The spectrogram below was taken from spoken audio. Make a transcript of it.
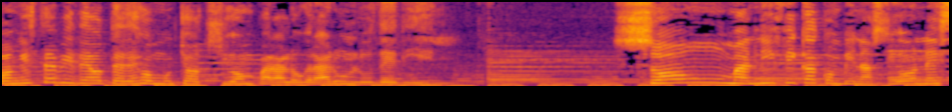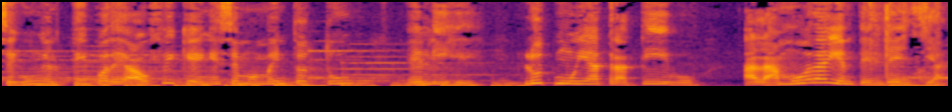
Con este video te dejo mucha opción para lograr un look de 10. Son magníficas combinaciones según el tipo de outfit que en ese momento tú eliges. Look muy atractivo, a la moda y en tendencia.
